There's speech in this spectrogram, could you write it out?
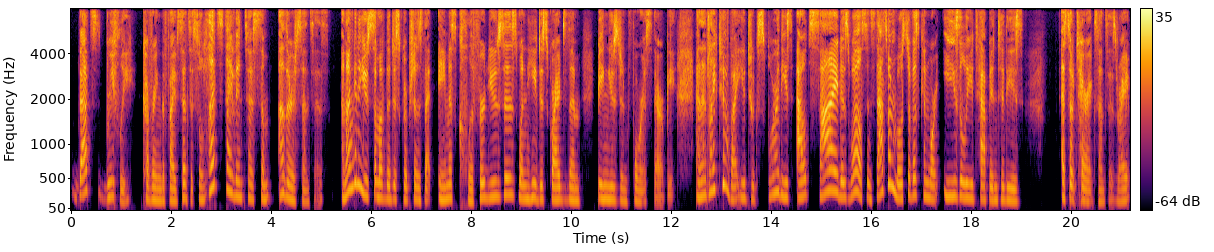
that's briefly covering the five senses. So let's dive into some other senses and I'm going to use some of the descriptions that Amos Clifford uses when he describes them being used in forest therapy. And I'd like to invite you to explore these outside as well, since that's when most of us can more easily tap into these esoteric senses, right?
